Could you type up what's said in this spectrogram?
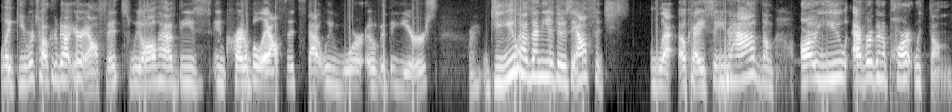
like you were talking about your outfits. We all have these incredible outfits that we wore over the years. Right. Do you have any of those outfits? Le- okay, so you have them. Are you ever going to part with them?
